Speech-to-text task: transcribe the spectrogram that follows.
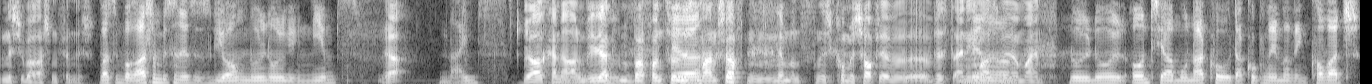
nicht überraschend, finde ich. Was überraschend ein bisschen ist, ist Lyon 0-0 gegen Niems. Ja, Nimes. Ja, keine Ahnung. Wie gesagt, bei französischen ja. Mannschaften nimmt uns nicht krumm. Ich hoffe, ihr wisst einigermaßen, genau. wie wir meinen. 0-0. Und ja, Monaco, da gucken wir immer wegen Kovac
